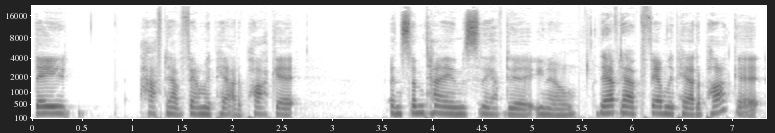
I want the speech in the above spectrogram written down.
They have to have family pay out of pocket. And sometimes they have to, you know, they have to have family pay out of pocket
